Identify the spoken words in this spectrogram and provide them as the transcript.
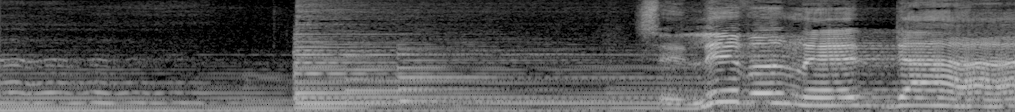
Say, live and let die.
